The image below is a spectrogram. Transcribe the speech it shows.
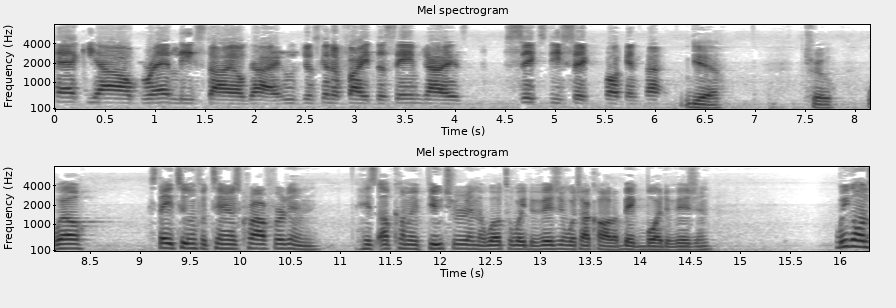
Pacquiao Bradley style guy who's just gonna fight the same guys sixty six fucking times. yeah, true. Well, stay tuned for Terrence Crawford and his upcoming future in the welterweight division, which I call the big boy division. We gonna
